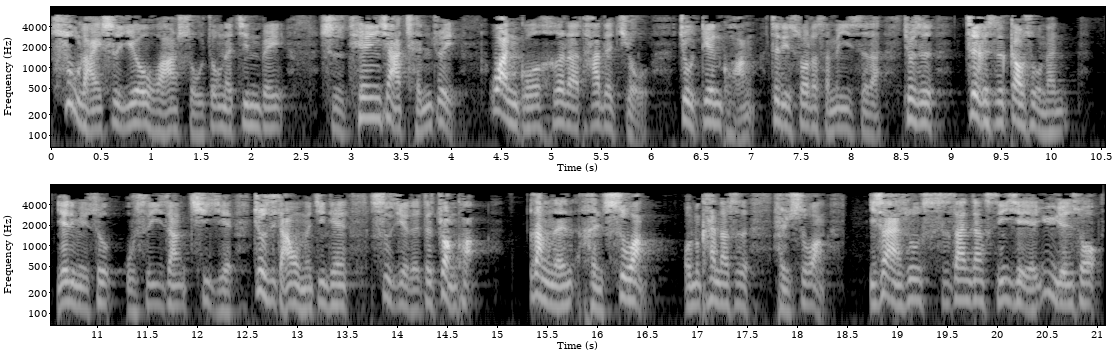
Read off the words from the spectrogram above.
素来是耶和华手中的金杯。使天下沉醉，万国喝了他的酒就癫狂。这里说了什么意思呢？就是这个是告诉我们耶利米书五十一章七节，就是讲我们今天世界的这状况，让人很失望，我们看到是很失望。以赛亚书十三章十一节也预言说，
